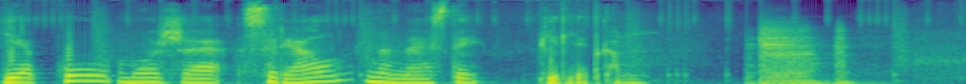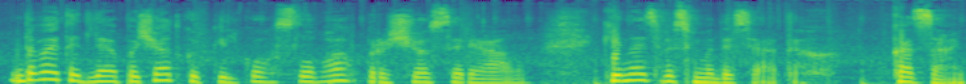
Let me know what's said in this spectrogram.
яку може серіал нанести підліткам. Давайте для початку в кількох словах про що серіал. Кінець 80-х. Казань.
